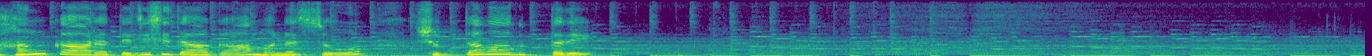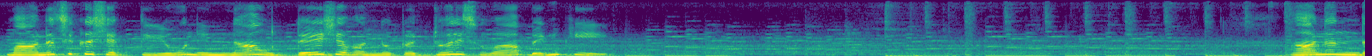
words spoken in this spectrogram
ಅಹಂಕಾರ ತ್ಯಜಿಸಿದಾಗ ಮನಸ್ಸು ಶುದ್ಧವಾಗುತ್ತದೆ. ಮಾನಸಿಕ ಶಕ್ತಿಯು ನಿನ್ನ ಉದ್ದೇಶವನ್ನು ಪ್ರಜ್ವಲಿಸುವ ಬೆಂಕಿ. ಆನಂದ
